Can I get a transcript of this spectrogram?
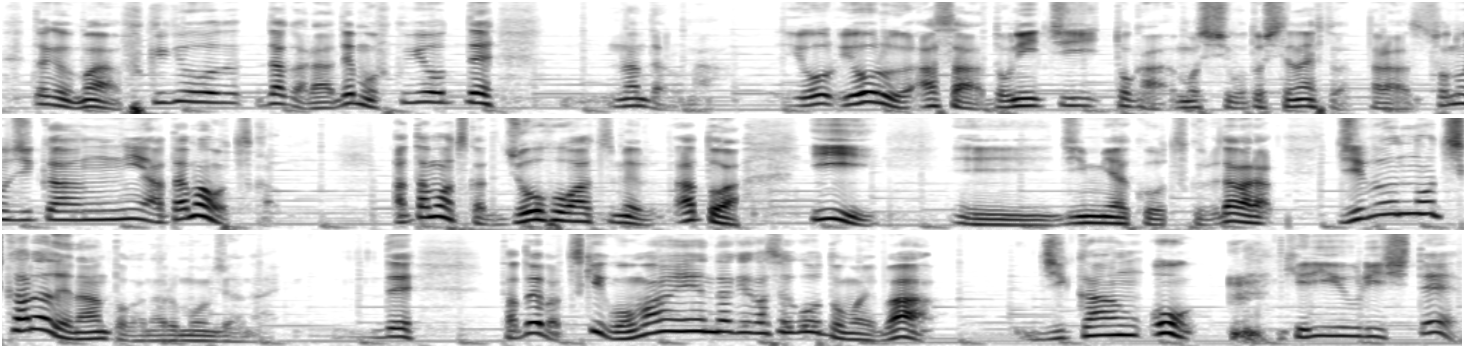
だけどまあ副業だからでも副業ってなんだろうな。夜朝土日とかもし仕事してない人だったらその時間に頭を使う。頭を使って情報を集める。あとはいい、えー、人脈を作る。だから自分の力でなんとかなるもんじゃない。で例えば月5万円だけ稼ごうと思えば時間を 切り売りして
